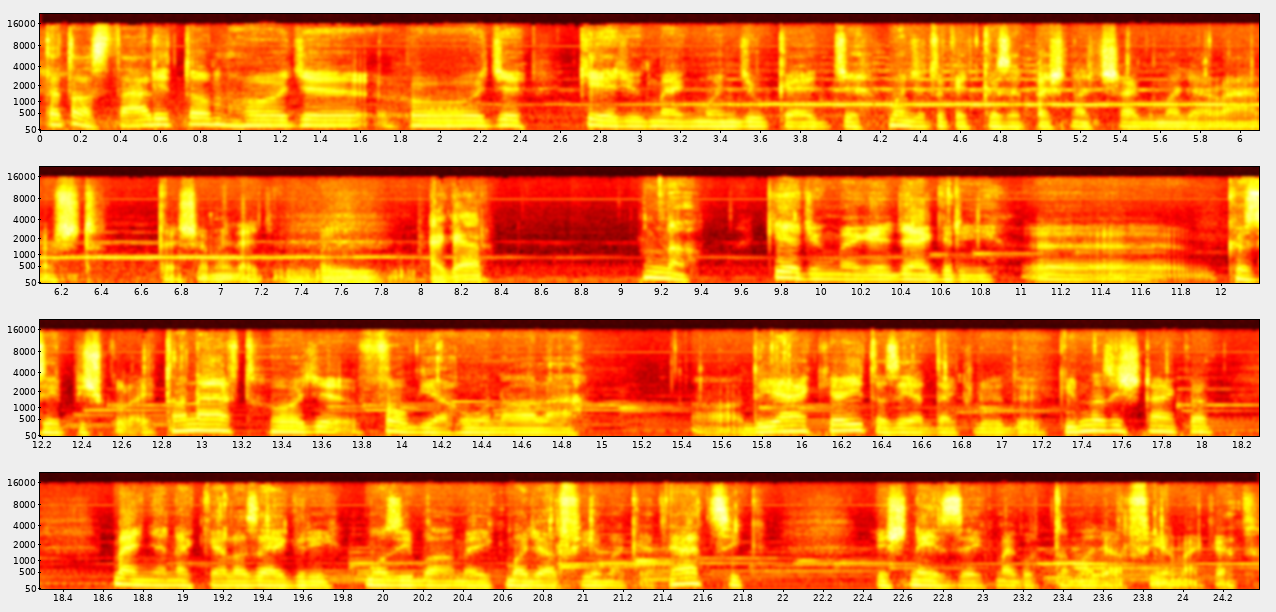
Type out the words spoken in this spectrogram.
Tehát azt állítom, hogy, hogy kérjünk meg mondjuk egy, mondjatok egy közepes nagyságú magyar várost. Teljesen mindegy. Eger? Na, kérjünk meg egy egri ö, középiskolai tanárt, hogy fogja hóna alá a diákjait, az érdeklődő gimnazistákat, menjenek el az EGRI moziba, amelyik magyar filmeket játszik, és nézzék meg ott a magyar filmeket.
